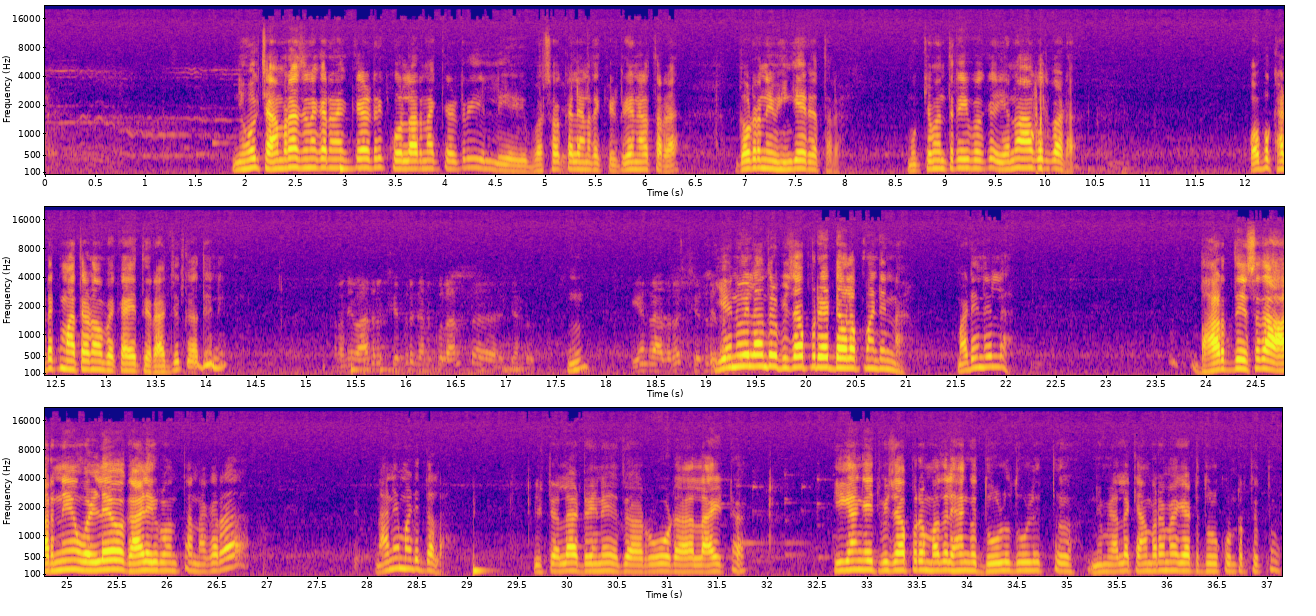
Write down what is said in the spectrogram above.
ನೀವು ಹೋಗಿ ಚಾಮರಾಜನಗರನಾಗ ಕೇಳ್ರಿ, ಕೋಲಾರನಾಗ ಕೇಳ್ರಿ, ಇಲ್ಲಿ ಬಸವ ಕಲ್ಯಾಣದಾಗ ಕೇಳ್ರಿ. ಏನು ಹೇಳ್ತಾರೆ? ಗೌಡ್ರ, ನೀವು ಹಿಂಗೆ ಇರತ್ತಾರೆ. ಮುಖ್ಯಮಂತ್ರಿ ಬಗ್ಗೆ ಏನೂ ಆಗೋದು ಬೇಡ. ಒಬ್ಬ ಖಡಕ್ ಮಾತಾಡೋ ಬೇಕಾಗೈತಿ ರಾಜ್ಯಕ್ಕೆ, ಅದೀನಿ. ಏನೂ ಇಲ್ಲ ಅಂದ್ರೆ ಬಿಜಾಪುರ ಎಷ್ಟು ಡೆವಲಪ್ ಮಾಡಿನ ಮಾಡಿನಿಲ್ಲ. ಮಾಡೀನಿಲ್ಲ ಭಾರತ ದೇಶದ ಆರನೇ ಒಳ್ಳೆಯ ಗಾಳಿ ಇರುವಂಥ ನಗರ ನಾನೇ ಮಾಡಿದ್ದಲ್ಲ. ಇಷ್ಟೆಲ್ಲ ಡ್ರೈನೇಜ್ ರೋಡ ಲೈಟ್ ಈಗ ಹೆಂಗೈತೆ ಬಿಜಾಪುರ? ಮೊದಲು ಹೆಂಗೆ ಧೂಳು ಧೂಳಿತ್ತು. ನಿಮ್ಮೆಲ್ಲ ಕ್ಯಾಮ್ರಾ ಮ್ಯಾಗ ಎಷ್ಟು ಧೂಳು ಕುಂಟಿರ್ತಿತ್ತು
